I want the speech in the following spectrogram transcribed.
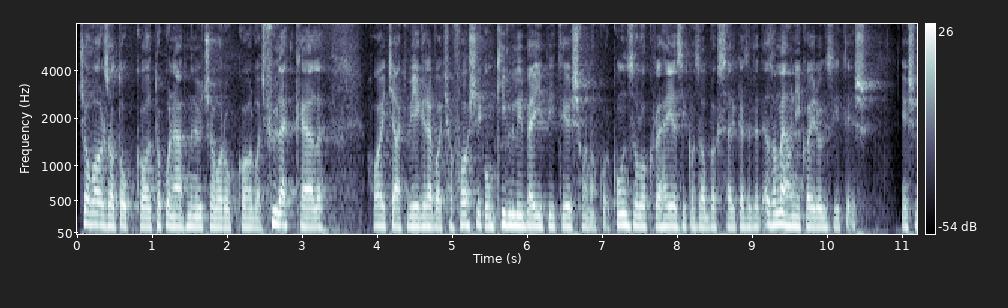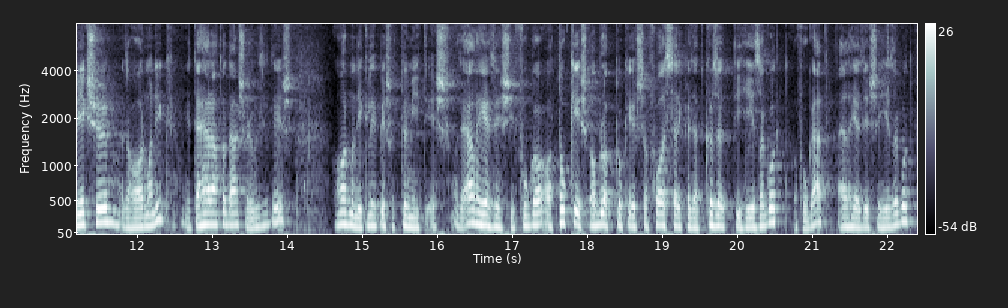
csavarzatokkal, tokon átmenő csavarokkal, vagy fülekkel hajtják végre, vagy ha falsikon kívüli beépítés van, akkor konzolokra helyezik az ablakszerkezetet. Ez a mechanikai rögzítés. És végső, ez a harmadik, a teherátadás, a rögzítés. A harmadik lépés a tömítés. Az elhelyezési foga, a tok és ablaktok és a falszerkezet közötti hézagot, a fogát, elhelyezési hézagot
